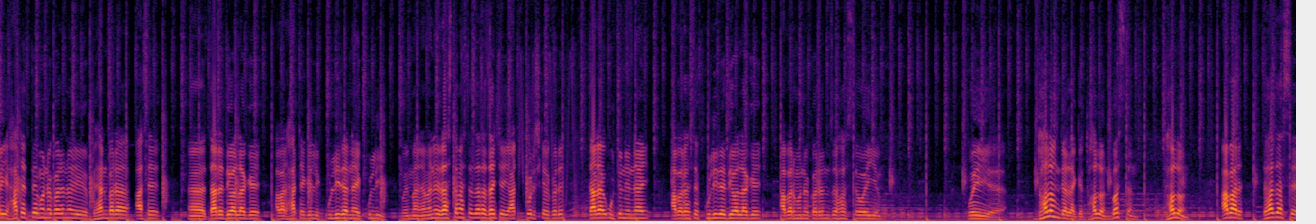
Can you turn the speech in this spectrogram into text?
এই হাটেতে মনে করেন ওই ভ্যান ভাড়া আছে তারে দেওয়া লাগে। আবার হাটে গেলে কুলিরা নেয়, কুলি। ওই মানে মানে রাস্তা মাস্তা যারা যাইছে আট পরিষ্কার করে, তারা উঠোনে নেয়। আবার হচ্ছে কুলিরে দেওয়া লাগে। আবার মনে করেন যে হচ্ছে ওই ওই ধলন দেওয়া লাগে, ধলন, বুঝছেন? ধলন। আবার দেখা যাচ্ছে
